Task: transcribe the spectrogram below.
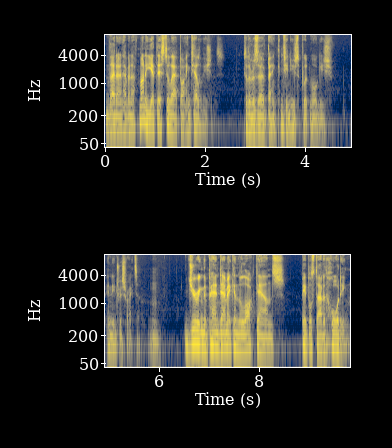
They don't have enough money, yet they're still out buying televisions. So the Reserve Bank continues to put mortgage and interest rates up. Hmm. During the pandemic and the lockdowns, people started hoarding.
